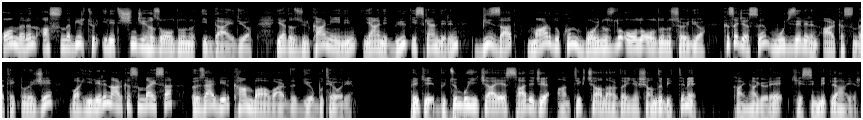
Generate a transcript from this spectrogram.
onların aslında bir tür iletişim cihazı olduğunu iddia ediyor. Ya da Zülkarneyn'in yani Büyük İskender'in bizzat Marduk'un boynuzlu oğlu olduğunu söylüyor. Kısacası mucizelerin arkasında teknoloji, vahiylerin arkasındaysa özel bir kan bağı vardı diyor bu teori. Peki bütün bu hikaye sadece antik çağlarda yaşandı bitti mi? Kaynağa göre kesinlikle hayır.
